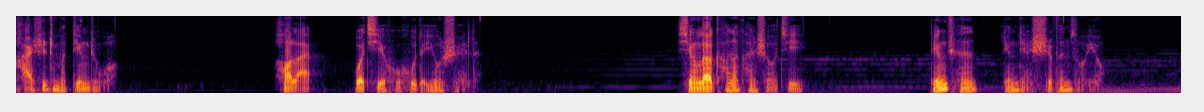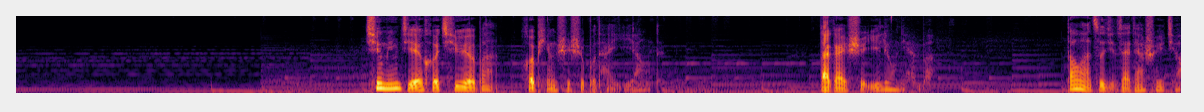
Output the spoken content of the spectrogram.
还是这么盯着我。后来我气呼呼的又睡了。醒了，看了看手机。凌晨零点十分左右。清明节和七月半和平时是不太一样的。大概是一六年吧。当晚自己在家睡觉，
